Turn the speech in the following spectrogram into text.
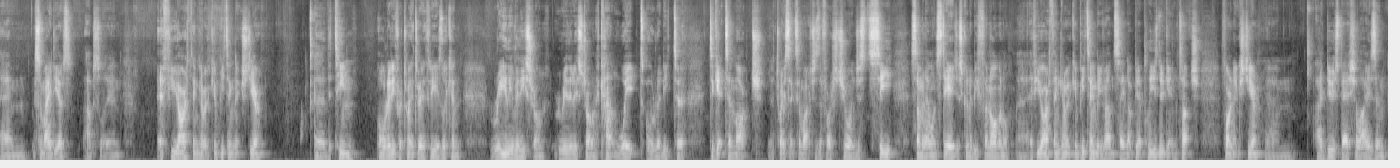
um, some ideas, absolutely. And if you are thinking about competing next year, uh, the team already for 2023 is looking really, really strong, really, really strong. I can't wait already to to get to March. 26th of March is the first show, and just see some of them on stage. It's going to be phenomenal. Uh, if you are thinking about competing but you haven't signed up yet, please do get in touch for next year. Um, I do specialise in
